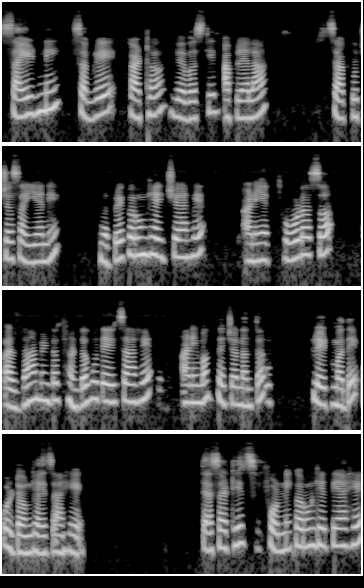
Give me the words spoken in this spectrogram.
साईडने सगळे काठ व्यवस्थित आपल्याला चाकूच्या साह्याने मोकळे करून घ्यायचे आहे आणि थोडस पाच दहा मिनिटं थंड होऊ द्यायचं आहे आणि मग त्याच्यानंतर प्लेटमध्ये उलटवून घ्यायचं आहे. त्यासाठीच फोडणी करून घेते आहे.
